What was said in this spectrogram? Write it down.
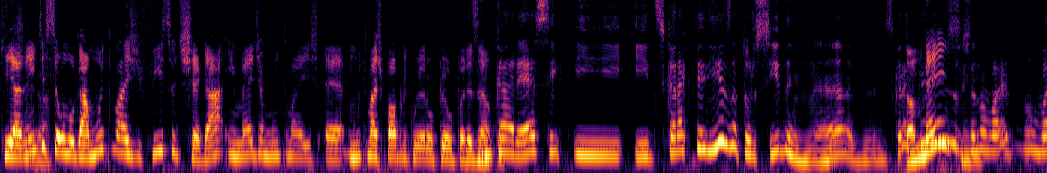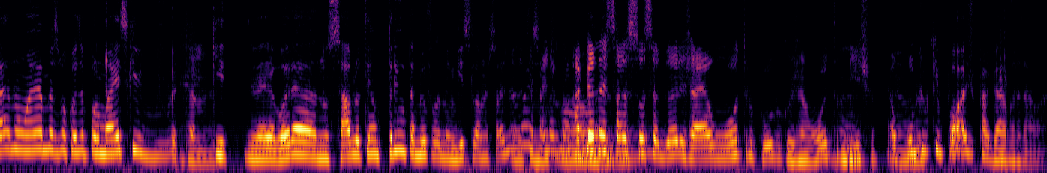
que além de Chegar. ser um lugar muito mais difícil de chegar, em média muito mais, é, muito mais pobre que o europeu, por exemplo. encarece e, e descaracteriza a torcida, né? Descaracteriza. Também, Você não vai, não vai, não é a mesma coisa, por mais que, Também. que né, agora no sábado eu tenho 30 mil flamenguistas lá no estádio, não vai não. coisa, Apenas só né? os torcedores já é um outro público, já é um outro É. nicho. É o público que pode pagar pra estar lá.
